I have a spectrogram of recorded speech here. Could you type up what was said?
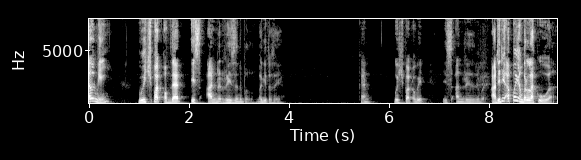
Tell me which part of that is unreasonable bagi tu saya. Kan? Which part of it is unreasonable. Jadi apa yang berlaku ah,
